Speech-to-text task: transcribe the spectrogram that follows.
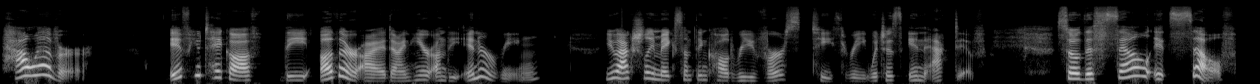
However, if you take off the other iodine here on the inner ring, you actually make something called reverse T3, which is inactive. So the cell itself,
